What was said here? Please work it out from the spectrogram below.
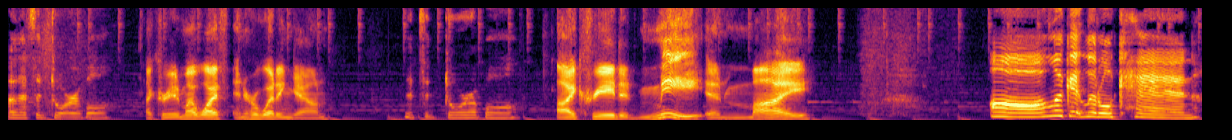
Oh, that's adorable. I created my wife in her wedding gown. That's adorable. I created me in my Aw, look at little Ken.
